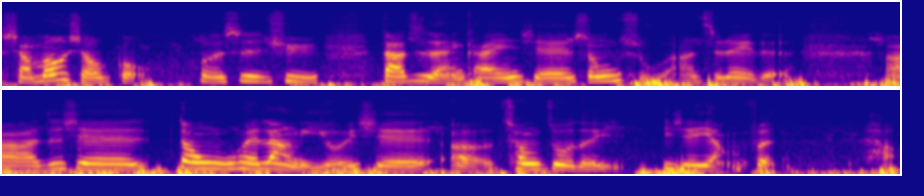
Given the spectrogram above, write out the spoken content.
小猫、小狗，或者是去大自然看一些松鼠啊之类的，啊，这些动物会让你有一些呃创作的一些养分。好，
